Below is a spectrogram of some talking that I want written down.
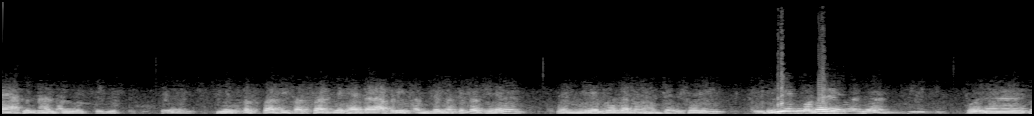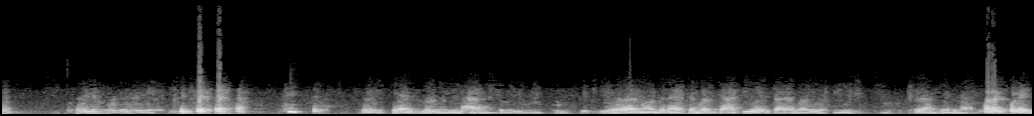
આપણું ના થયું એ પક્ષપાતી પક્ષપાત દેખાય ત્યારે આપણી સમજણમાં કેટલો છે નિયત વગર. નું સમજાય કોઈ વિવેક વગર કોઈને વ્યવહારમાં બધા સમજ કાચી હોય ત્યારે મારી ફરક પડે.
